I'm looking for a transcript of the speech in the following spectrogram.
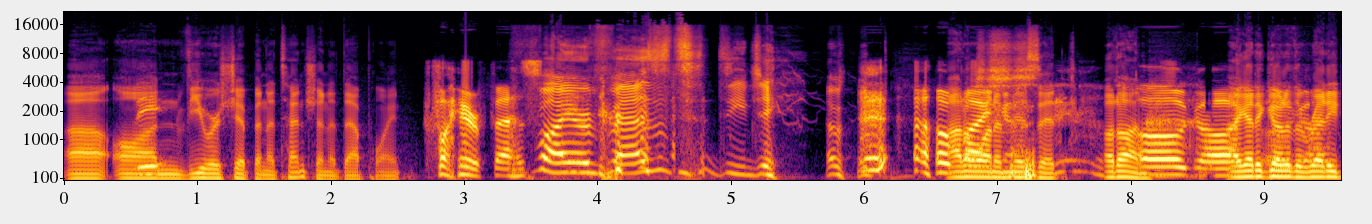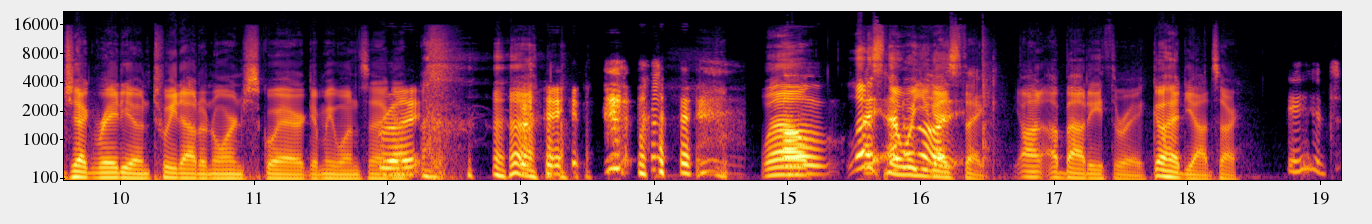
uh, on viewership and attention at that point. Fyre Fest. Firefest, DJ. Oh I don't want to miss it. Hold on. Oh god. I got to go oh to the God. Ready Check Radio and tweet out an orange square. Give me one second. Right. Right. well, Um, let us I know don't what you guys I- think on, about E3. Go ahead, Yad. Sorry. it's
